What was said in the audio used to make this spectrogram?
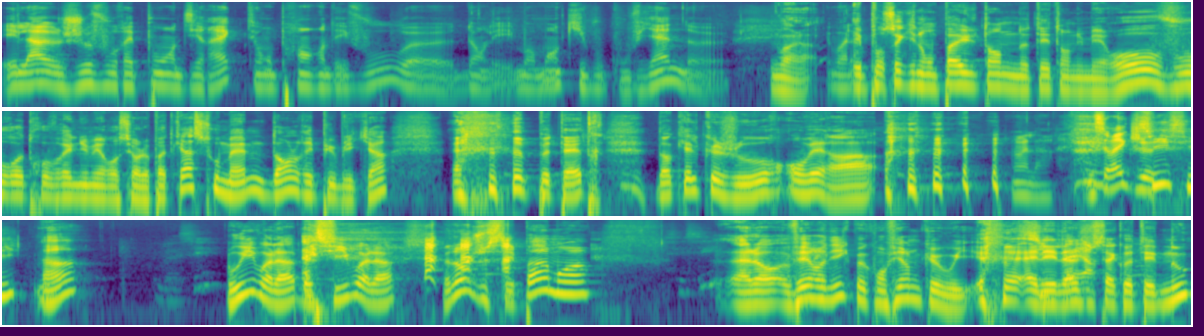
Et là, je vous réponds en direct et on prend rendez-vous dans les moments qui vous conviennent. Voilà. Voilà. Et pour ceux qui n'ont pas eu le temps de noter ton numéro, vous retrouverez le numéro sur le podcast ou même dans le Républicain. Peut-être. Dans quelques jours, on verra. Voilà. Et c'est vrai que je. Si, si. Hein? Oui, voilà. Bah si, voilà. Mais non, je sais pas, moi. Alors, Véronique me confirme que oui. Elle est là juste à côté de nous.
